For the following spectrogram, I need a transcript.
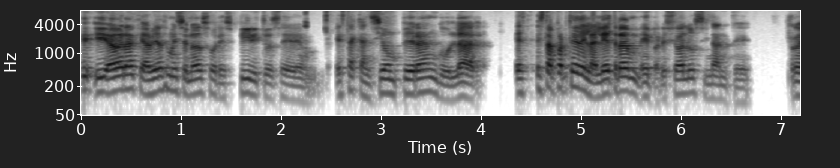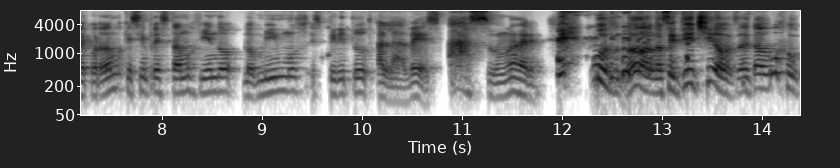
Y ahora que habías mencionado sobre espíritus, eh, esta canción Piedra Angular, esta parte de la letra me pareció alucinante. Recordamos que siempre estamos viendo los mismos espíritus a la vez. ¡Ah, su madre! ¡Uf! No, lo sentí chido.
